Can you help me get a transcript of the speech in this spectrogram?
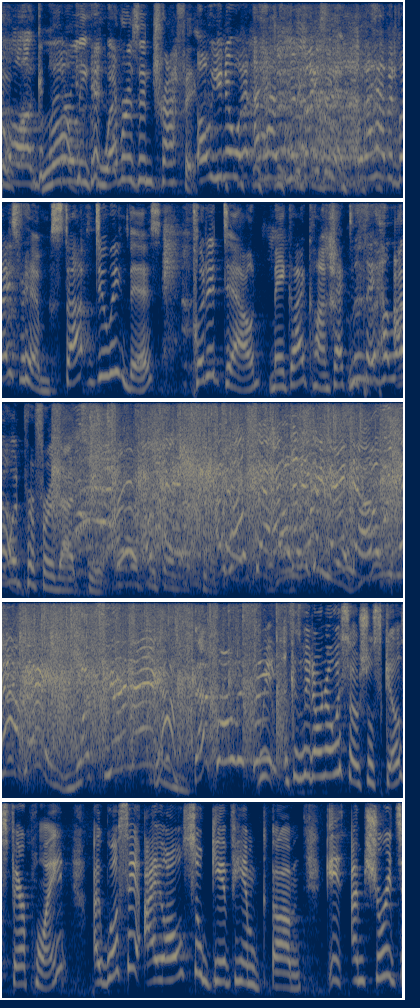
Analog. to literally whoever's in traffic. Oh, you know what? I have some advice for him. But I have advice for him. Stop doing this. Put it down. Make eye contact and say hello. I would prefer that too. I would prefer that too. I will say, I'm gonna defend him. How is your name? What's your name? That's all it takes. Because we don't know his social skills. Fair point. I will say I also give him. Um, it, I'm sure it's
